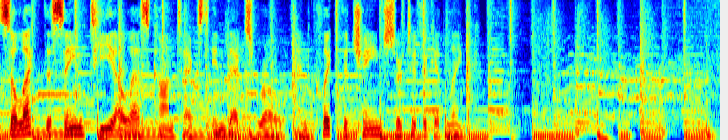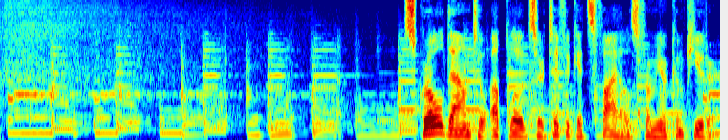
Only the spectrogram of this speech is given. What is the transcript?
Select the same TLS context index row and click the Change Certificate link. Scroll down to upload certificates files from your computer.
